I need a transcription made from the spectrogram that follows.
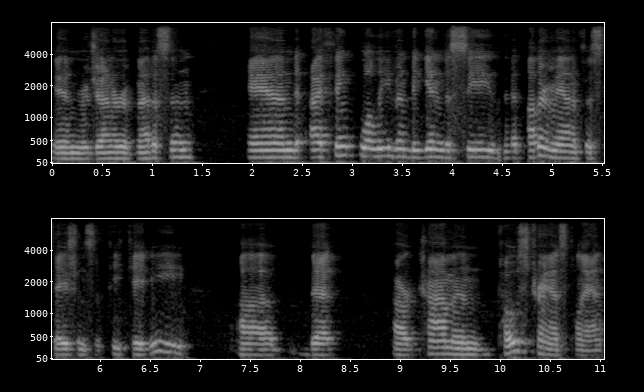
in regenerative medicine. And I think we'll even begin to see that other manifestations of PKD uh, that are common post-transplant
